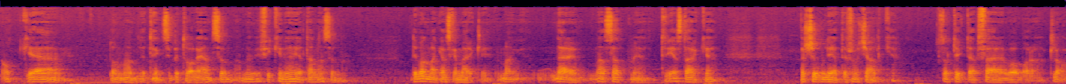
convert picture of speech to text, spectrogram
Och eh, de hade tänkt sig betala en summa. Men vi fick en helt annan summa. Det var man ganska märklig. Man, där man satt med tre starka personligheter från Schalke. Som tyckte att affären var bara klar.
